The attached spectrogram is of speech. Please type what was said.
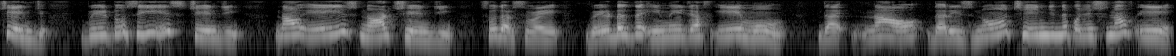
change. B to C is changing. Now A is not changing. So that's why where does the image of A move? That now there is no change in the position of A.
